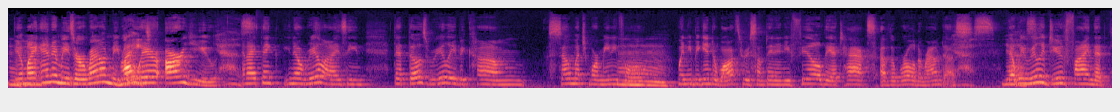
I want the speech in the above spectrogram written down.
You know, my enemies are around me, Mm-hmm. Right. but where are you? Yes. And I think, you know, realizing that those really become so much more meaningful Mm. when you begin to walk through something and you feel the attacks of the world around us. Yes. That we really do find that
